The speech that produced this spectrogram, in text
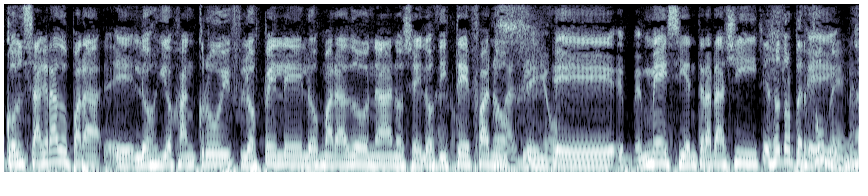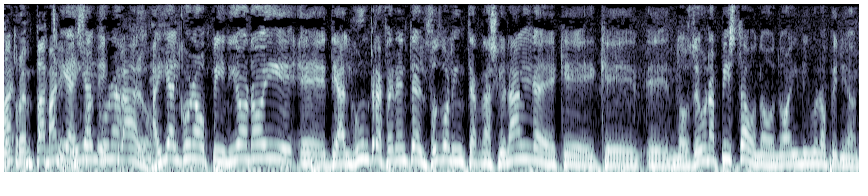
consagrado para eh, los Johan Cruyff, los Pele, los Maradona, no sé, los Di Stefano, eh, Messi entrar allí. Sí, es otro perfume, Eh, es otro empaque. Mari, ¿hay, Eso, alguna, claro. ¿hay alguna opinión hoy eh, de algún referente del fútbol internacional eh, que, que, eh, nos dé una pista o no? No hay ninguna opinión.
